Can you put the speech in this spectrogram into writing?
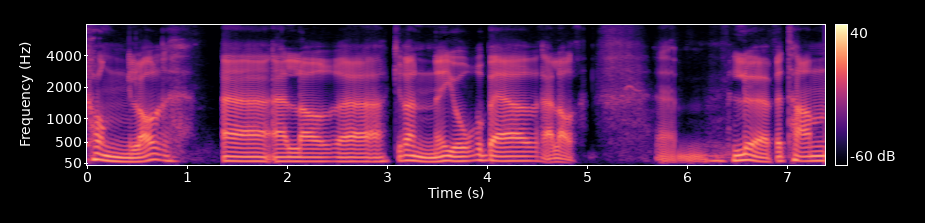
kongler eh, eller eh, grønne jordbær eller eh, løvetann.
